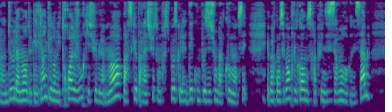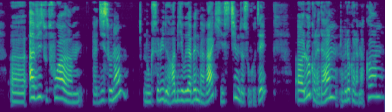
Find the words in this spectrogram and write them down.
de la mort de quelqu'un que dans les trois jours qui suivent la mort, parce que par la suite on présuppose que la décomposition va commencer, et par conséquent que le corps ne sera plus nécessairement reconnaissable. Euh, avis toutefois euh, dissonant, donc celui de Rabbi Yehuda ben Bava, qui estime de son côté, le kol adam, velo kol amakom,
